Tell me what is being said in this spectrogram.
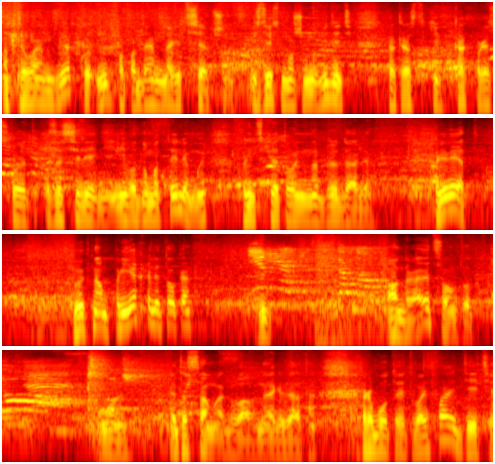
Открываем дверку и попадаем на ресепшн. И здесь можем увидеть как раз таки, как происходит заселение. Ни в одном отеле мы, в принципе, этого не наблюдали. Привет! Вы к нам приехали только? Нет, давно. А нравится вам тут? Да. Ой, это самое главное, ребята. Работает Wi-Fi, дети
